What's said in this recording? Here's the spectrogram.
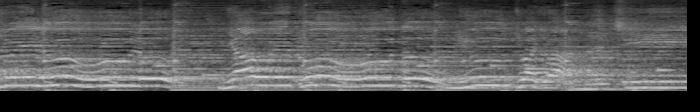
ရွှေလူလူညာဝေမှုတို့မြူးကြွကြွဟန်ချီ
